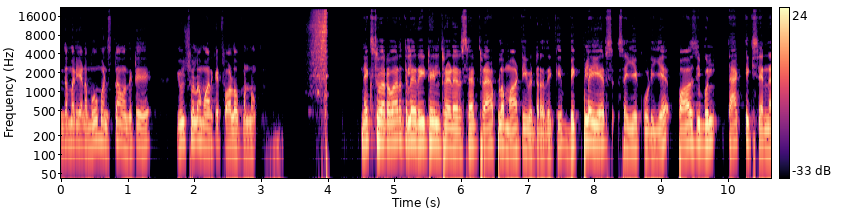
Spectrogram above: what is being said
இந்த மாதிரியான மூமெண்ட்ஸ் தான் வந்துட்டு யூஸ்வலாக மார்க்கெட் ஃபாலோ பண்ணும். நெக்ஸ்ட் வர வாரத்தில் ரீட்டைல் ட்ரேடர்ஸை ட்ராப்பில் மாட்டி விடுறதுக்கு பிக் பிளேயர்ஸ் செய்யக்கூடிய பாசிபிள் டாக்டிக்ஸ் என்ன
